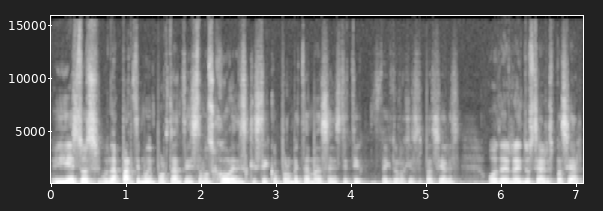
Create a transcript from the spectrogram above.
Y esto es una parte muy importante. Necesitamos jóvenes que se comprometan más en este tipo de tecnologías espaciales o de la industria aeroespacial.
